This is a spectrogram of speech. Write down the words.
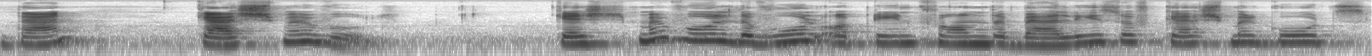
Then Cashmere wool. Cashmere wool, the wool obtained from the bellies of Cashmere goats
